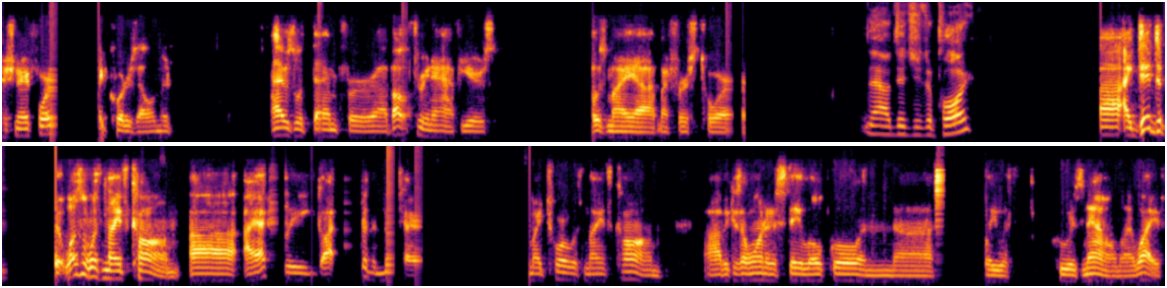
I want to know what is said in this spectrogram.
missionary force headquarters element. I was with them for uh, about three and a half years. That was my uh, my first tour. Now, did you deploy? Uh, I did. De- it wasn't with Ninth Com. Uh, I actually got out of the military. My tour with Ninth Com uh, because I wanted to stay local and uh, with who is now my wife.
